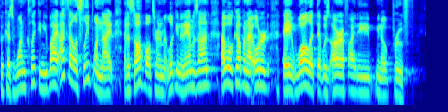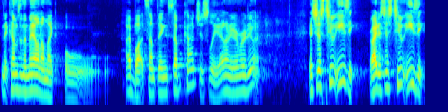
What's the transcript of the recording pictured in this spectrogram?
Because one click and you buy it. I fell asleep one night at a softball tournament looking at Amazon. I woke up and I ordered a wallet that was RFID, you know, proof. And it comes in the mail and I'm like, oh, I bought something subconsciously. I don't even remember doing it. It's just too easy, right? It's just too easy.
